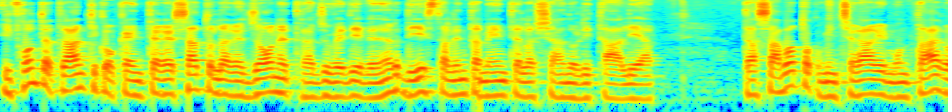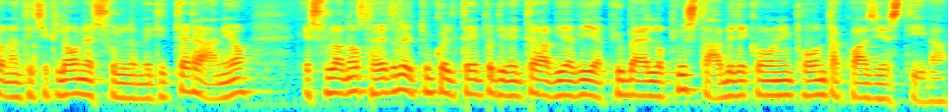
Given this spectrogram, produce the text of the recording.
Il fronte atlantico che ha interessato la regione tra giovedì e venerdì sta lentamente lasciando l'Italia. Da sabato comincerà a rimontare un anticiclone sul Mediterraneo e sulla nostra regione dunque il tempo diventerà via via più bello, più stabile con un'impronta quasi estiva.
